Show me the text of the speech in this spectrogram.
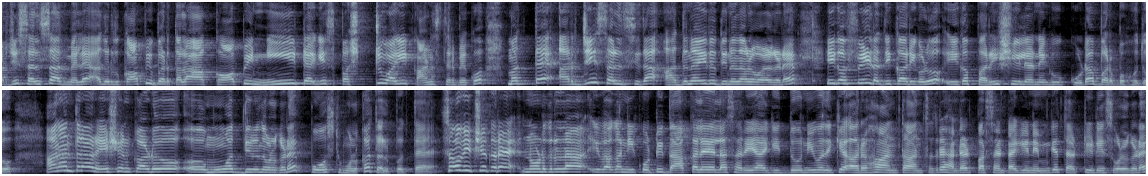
ಅರ್ಜಿ ಸಲ್ಲಿಸಾದ್ಮೇಲೆ ಅದ್ರದ್ದು ಕಾಪಿ ಬರ್ತಲ್ಲ, ಆ ಕಾಪಿ ನೀಟಾಗಿ ಸ್ಪಷ್ಟವಾಗಿ ಕಾಣಿಸ್ತಿರಬೇಕು. ಮತ್ತು ಅರ್ಜಿ ಸಲ್ಲಿಸಿದ ಹದಿನೈದು ದಿನದ ಒಳಗಡೆ ಈಗ ಫೀಲ್ಡ್ ಅಧಿಕಾರಿಗಳು ಈಗ ಪರಿಶೀಲನೆಗೂ ಕೂಡ ಬರಬಹುದು. ಆನಂತರ ರೇಷನ್ ಕಾರ್ಡು ಮೂವತ್ತು ದಿನದ ಒಳಗಡೆ ಪೋಸ್ಟ್ ಮೂಲಕ ತಲುಪುತ್ತೆ. ಸೊ ವೀಕ್ಷಕರೇ, ನೋಡಿದ್ರಲ್ಲ, ಇವಾಗ ನೀವು ದಾಖಲೆ ಎಲ್ಲ ಸರಿಯಾಗಿದ್ದು ನೀವು ಅದಕ್ಕೆ ಅರ್ಹ ಅಂತ ಅನ್ಸಿದ್ರೆ ಹಂಡ್ರೆಡ್ ಪರ್ಸೆಂಟಾಗಿ ನಿಮಗೆ ತರ್ಟಿ ಡೇಸ್ ಒಳಗಡೆ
